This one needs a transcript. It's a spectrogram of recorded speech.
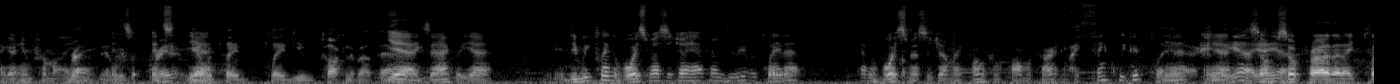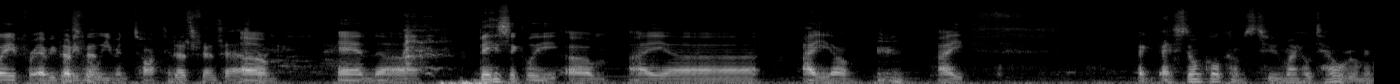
I got him from my Right. That was it's- great. yeah. yeah, we played played you talking about that. yeah, exactly, yeah. Did we play the voice message I have from him? Did we ever play that? I have a voice message on my phone from Paul McCartney. I think we did play it actually. Yeah, Yeah, so yeah, I'm yeah. so proud of that. I play it for everybody That's who fan- even talk to me. That's fantastic. Um, and uh, basically, um, I, uh, I, um, I, I, I, Stone Cold comes to my hotel room in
